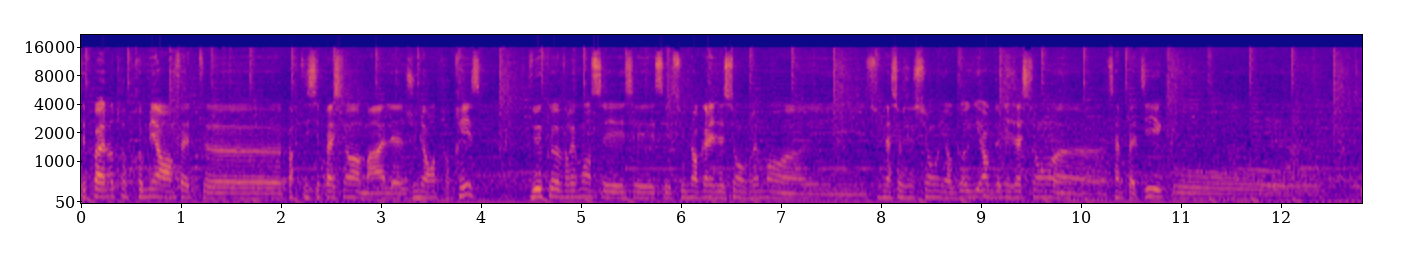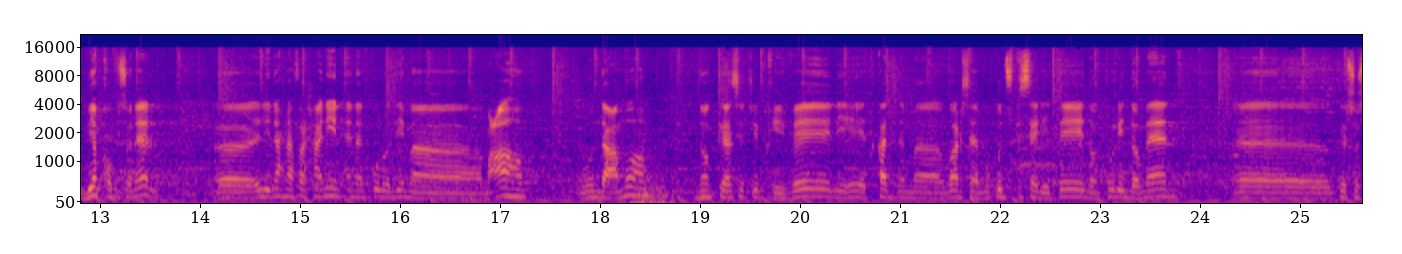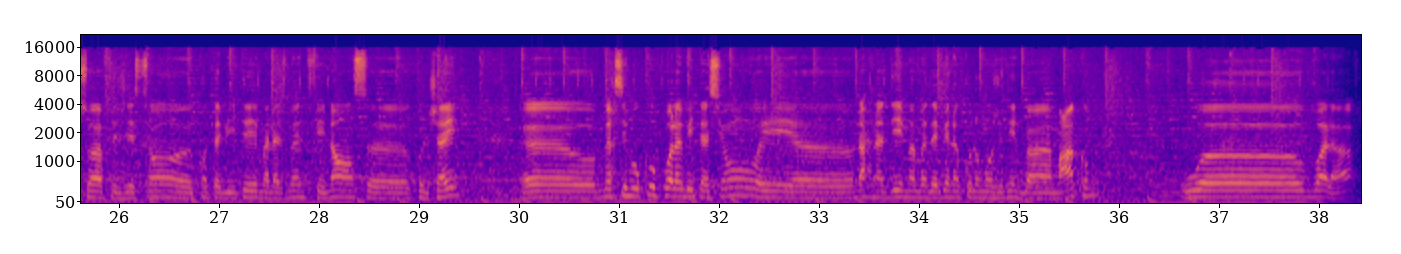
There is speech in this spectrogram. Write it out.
c'est pas notre première en fait euh, participation à la junior entreprise, vu que vraiment c'est une organisation vraiment, euh, c'est une association, une organisation euh, sympathique ou, bien professionnelle. اللي نحن فرحانين ان نكونوا ديما معاهم وندعموهم دونك انستيتو بريفي اللي هي تقدم برشا beaucoup de spécialités dans tous les domaines que ce soit في gestion, comptabilité, management, finance, كل شيء Euh, merci beaucoup pour l'invitation et نحن ديما ماذا بينا نكونوا موجودين معاكم و voilà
